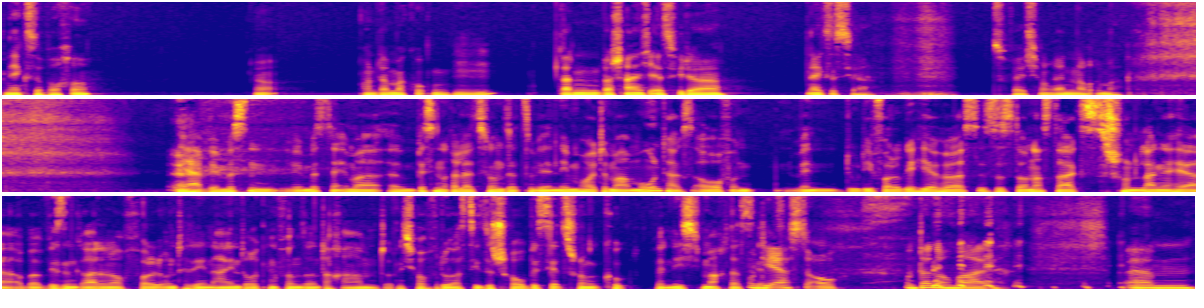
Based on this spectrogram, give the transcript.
nächste Woche. Ja. Und dann mal gucken. Mhm. Dann wahrscheinlich erst wieder nächstes Jahr. Zu welchem Rennen auch immer. Ja, wir müssen, wir müssen ja immer äh, ein bisschen Relation setzen. Wir nehmen heute mal montags auf und wenn du die Folge hier hörst, ist es donnerstags schon lange her, aber wir sind gerade noch voll unter den Eindrücken von Sonntagabend und ich hoffe, du hast diese Show bis jetzt schon geguckt. Wenn nicht, mach das Und die jetzt. erste auch. Und dann nochmal. ähm,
